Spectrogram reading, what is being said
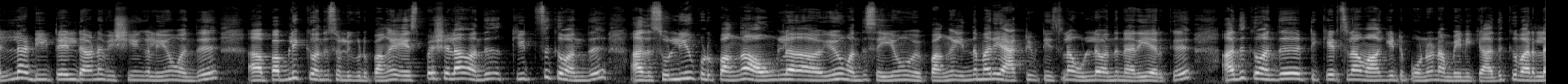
எல்லா டீட்டெயில்டான விஷயங்களையும் வந்து பப்ளிக் வந்து சொல்லிக் கொடுப்பாங்க. எஸ்பெஷலாக வந்து கிட்ஸுக்கு வந்து அதை சொல்லியும் கொடுப்பாங்க அவங்களையும் வந்து செய்யவும் வைப்பாங்க. இந்த மாதிரி ஆக்டிவிட்டீஸ்லாம் உள்ளே வந்து நிறைய இருக்குது அதுக்கு வந்து டிக்கெட்ஸ்லாம் வாங்கிட்டு போகணும். நம்ம இன்றைக்கி அதுக்கு வரல.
